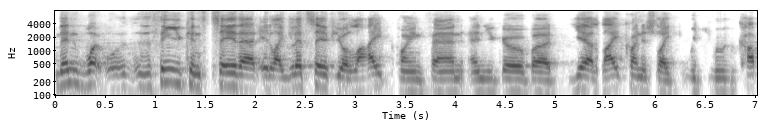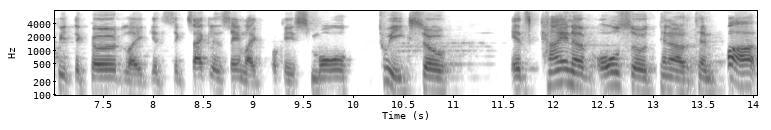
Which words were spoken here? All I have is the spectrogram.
Then what the thing you can say that it, like, let's say if you're a Litecoin fan and you go, but yeah, Litecoin is like, we, we copied the code, like it's exactly the same, like, okay, small tweaks. So it's kind of also 10 out of 10. But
